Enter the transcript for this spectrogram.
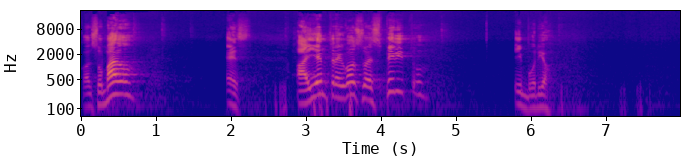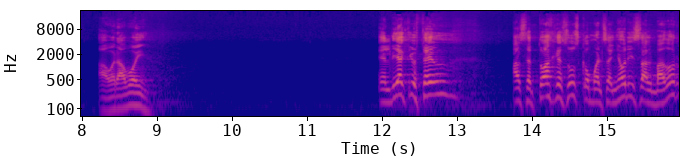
consumado es. Ahí entregó su espíritu y murió. Ahora voy. El día que usted aceptó a Jesús como el Señor y Salvador,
